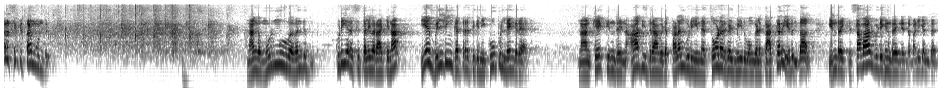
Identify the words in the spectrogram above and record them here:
அரசுக்குத்தான் உண்டு. நாங்க முர்முவை வந்து குடியரசுத் தலைவர் ஆக்கினா ஏன் பில்டிங் கட்டுறதுக்கு நீ கூப்பிடலங்கிற? நான் கேட்கின்றேன் ஆதி திராவிட பழங்குடியினர் தோழர்கள் மீது உங்களுக்கு அக்கறை இருந்தால் இன்றைக்கு சவால் விடுகின்றேன் இந்த மணிகண்டன்.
